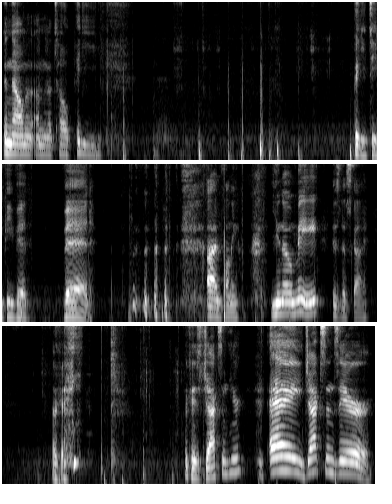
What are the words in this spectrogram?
And now I'm gonna, I'm gonna tell Piggy. Piggy TP vid. Vid. I'm funny. You know me. Who's this guy? Okay. okay, is Jackson here? Hey, Jackson's here.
